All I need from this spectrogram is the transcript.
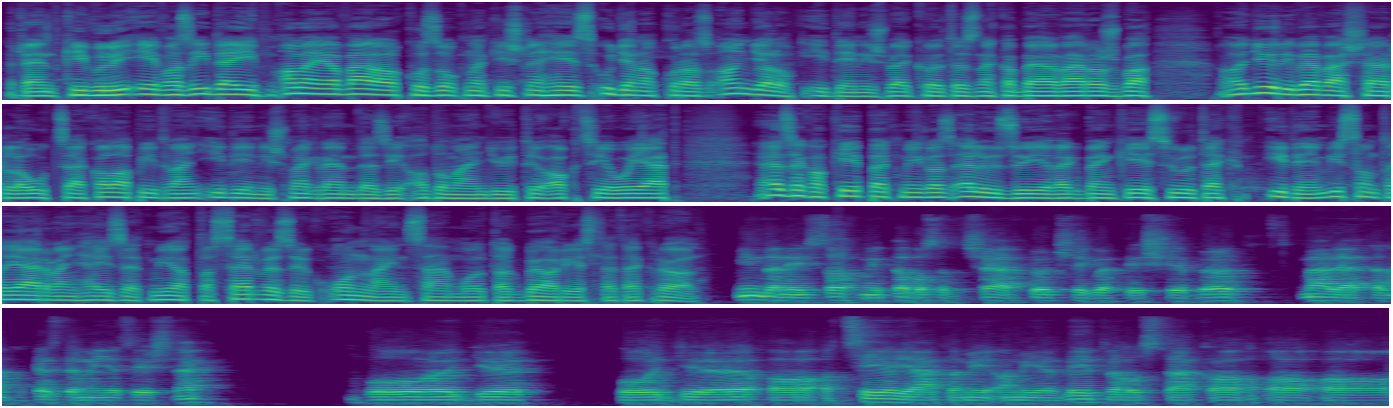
Rendkívüli év az idei, amely a vállalkozóknak is nehéz, ugyanakkor az angyalok idén is beköltöznek a belvárosba. A Győri Bevásárló utcák alapítvány idén is megrendezi adománygyűjtő akcióját. Ezek a képek még az előző években készültek, idén viszont a járványhelyzet miatt a szervezők online számoltak be a részletekről. Minden és szakmai tagozat saját költségvetéséből mellett ennek a kezdeményezésnek, hogy hogy a, a célját, ami, ami létrehozták a, a, a,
